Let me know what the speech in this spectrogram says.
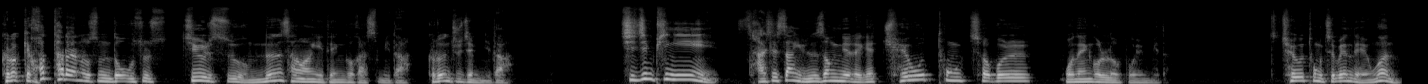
그렇게 허탈한 웃음도 웃을 수, 지을 수 없는 상황이 된 것 같습니다. 그런 주제입니다. 시진핑이 사실상 윤석열에게 최후 통첩을 보낸 걸로 보입니다. 최후 통첩의 내용은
